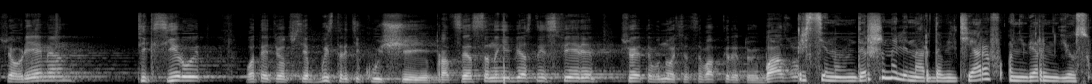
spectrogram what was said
все время фиксирует вот эти вот все быстротекущие процессы на небесной сфере. Все это выносится в открытую базу. Кристина Ландершина, Ленар Давлетьяров, Универ News.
